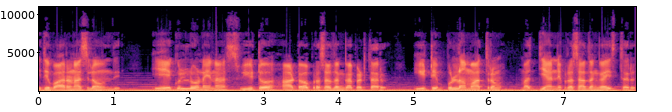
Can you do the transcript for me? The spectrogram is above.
ఇది వారణాసిలో ఉంది. ఏ గుళ్ళోనైనా స్వీటో హాటో ప్రసాదంగా పెడతారు. ఈ టెంపుల్లో మాత్రం మద్యాన్ని ప్రసాదంగా ఇస్తారు.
